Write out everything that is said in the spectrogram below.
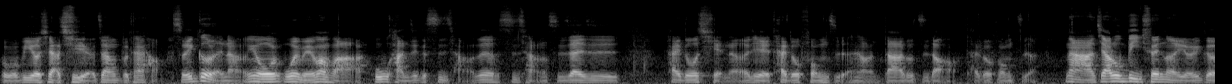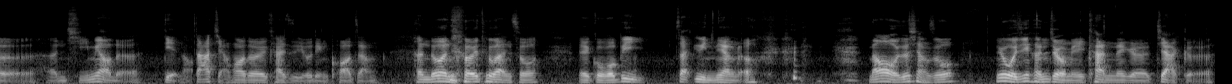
狗狗币又下去了，这样不太好。所以个人啊，因为我我也没办法呼喊这个市场，这个市场实在是太多钱了，而且太多疯子了，大家都知道哈，太多疯子了。那加入币圈呢，有一个很奇妙的点哦，大家讲话都会开始有点夸张，很多人就会突然说：“哎，狗狗币在酝酿了。”然后我就想说，因为我已经很久没看那个价格了。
